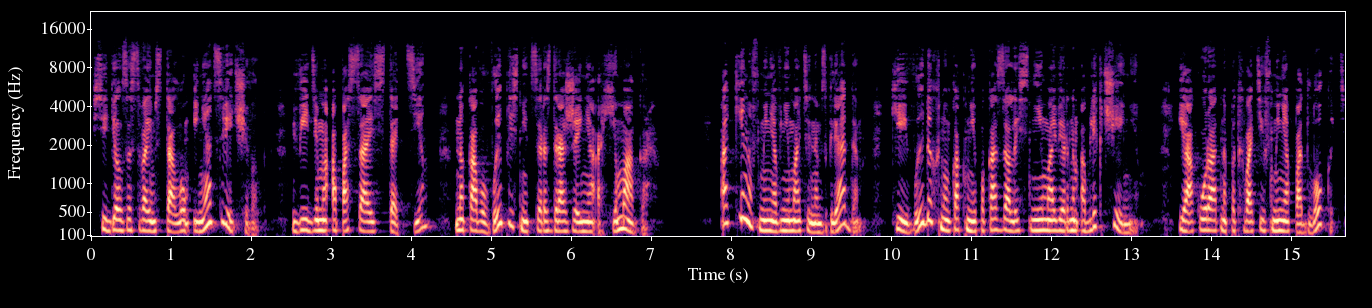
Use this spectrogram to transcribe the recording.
сидел за своим столом и не отсвечивал, видимо, опасаясь стать тем, на кого выплеснется раздражение архимага. Окинув меня внимательным взглядом, Кей выдохнул, как мне показалось, с неимоверным облегчением и, аккуратно подхватив меня под локоть,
